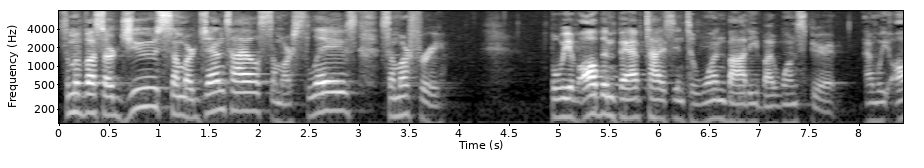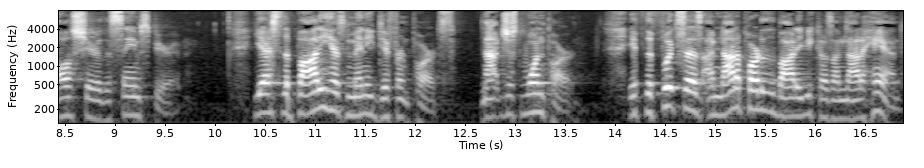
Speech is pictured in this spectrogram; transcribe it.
Some of us are Jews, some are Gentiles, some are slaves, some are free. But we have all been baptized into one body by one Spirit, and we all share the same Spirit. Yes, the body has many different parts, not just one part. If the foot says, I'm not a part of the body because I'm not a hand,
